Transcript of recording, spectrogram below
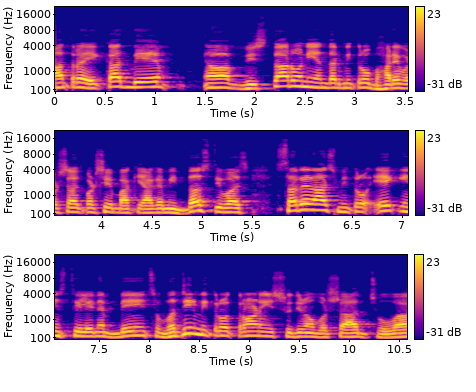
માત્ર એકાદ બે વિસ્તારોની અંદર મિત્રો ભારે વરસાદ પડશે. બાકી આગામી દસ દિવસ સરેરાશ મિત્રો એક ઇંચથી લઈને બે ઇંચ વધીને મિત્રો ત્રણ ઇંચ સુધીનો વરસાદ જોવા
